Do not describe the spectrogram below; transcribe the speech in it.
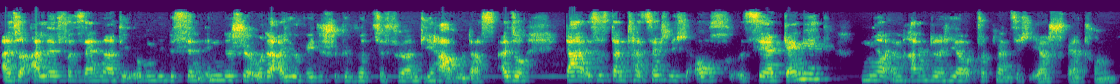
Also alle Versender, die irgendwie ein bisschen indische oder ayurvedische Gewürze führen, die haben das. Also da ist es dann tatsächlich auch sehr gängig, nur im Handel hier wird man sich eher schwer tun.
